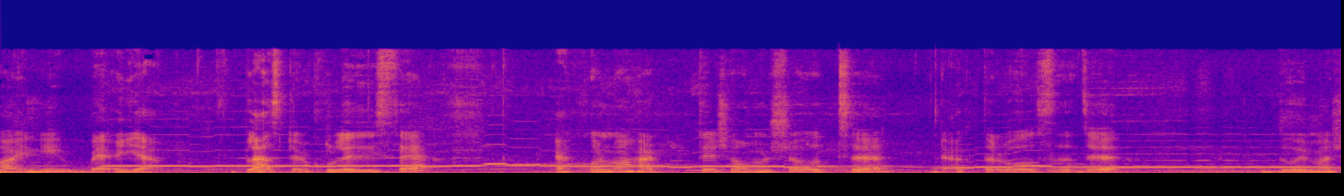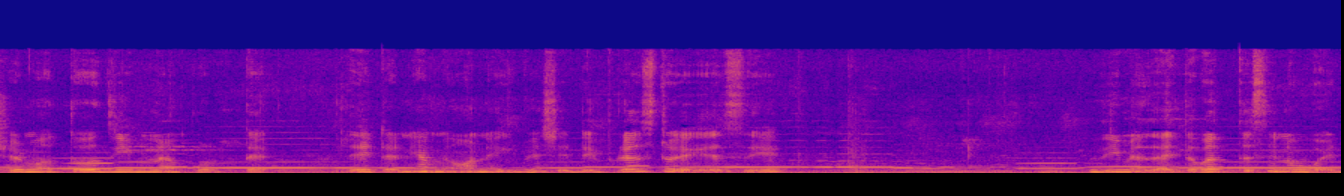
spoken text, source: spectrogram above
হয়নি প্লাস্টার খুলে দিছে। এখনও হাঁটতে সমস্যা হচ্ছে। ডাক্তার বলছে যে দুই মাসের মতো জিম না করতে। এটা নিয়ে আমি অনেক বেশি ডিপ্রেসড হয়ে গেছি। জিমে যাইতে পারতেছি না ওয়েট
